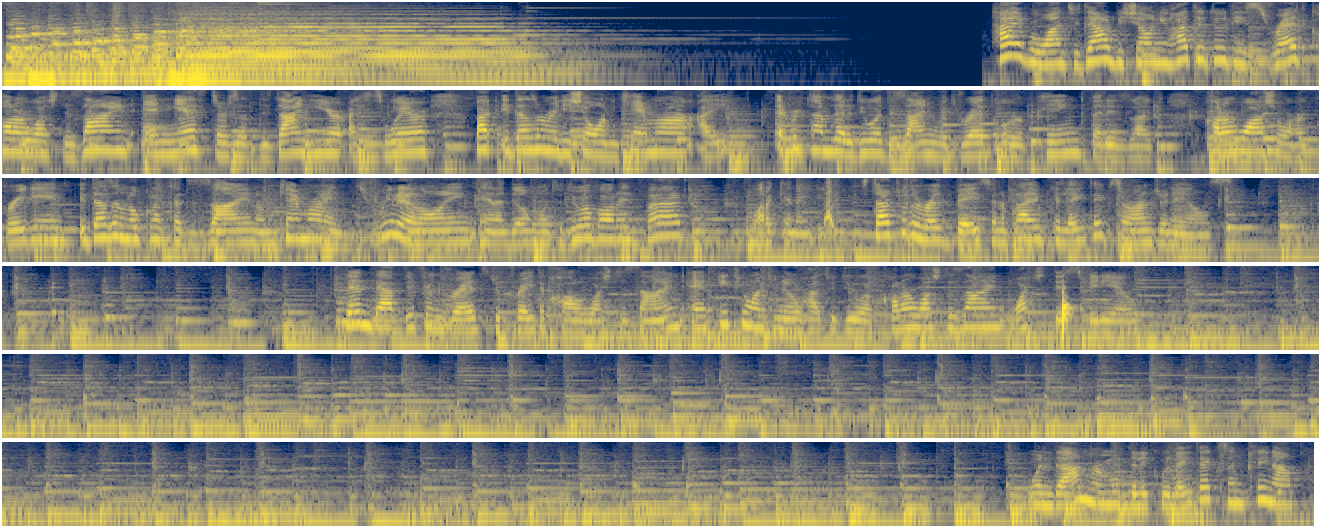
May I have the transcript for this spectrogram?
Hi everyone, today I'll be showing you how to do this red color wash design and yes there's a design here I swear but it doesn't really show on camera I every time that I do a design with red or pink that is like color wash or a gradient it doesn't look like a design on camera and it's really annoying and I don't know what to do about it but what can I do? Start with a red base and apply liquid latex around your nails. Then dab different reds to create a color wash design and if you want to know how to do a color wash design, watch this video. When done, remove the liquid latex and clean up.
